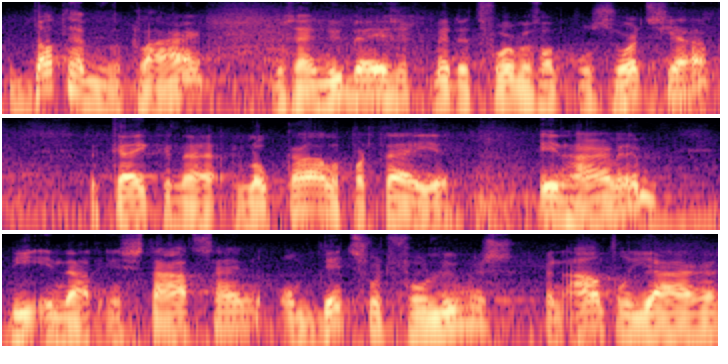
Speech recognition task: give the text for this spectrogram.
Dat hebben we klaar. We zijn nu bezig met het vormen van consortia. We kijken naar lokale partijen in Haarlem die inderdaad in staat zijn om dit soort volumes een aantal jaren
